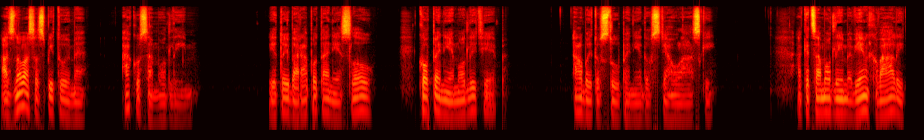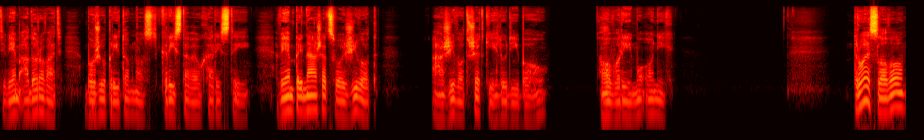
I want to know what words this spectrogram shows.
a znova sa spýtujme, ako sa modlím. Je to iba rapotanie slov, kopenie modlitieb, alebo je to stúpenie do vzťahu lásky. A keď sa modlím, viem chváliť, viem adorovať Božiu prítomnosť, Krista v Eucharistii, viem prinášať svoj život a život všetkých ľudí Bohu. Hovorí mu o nich. Druhé slovo,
